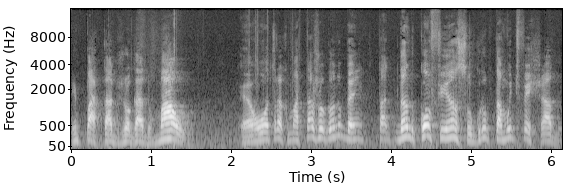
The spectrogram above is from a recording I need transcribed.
empatado e jogado mal, é outra, mas está jogando bem, está dando confiança, o grupo está muito fechado.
